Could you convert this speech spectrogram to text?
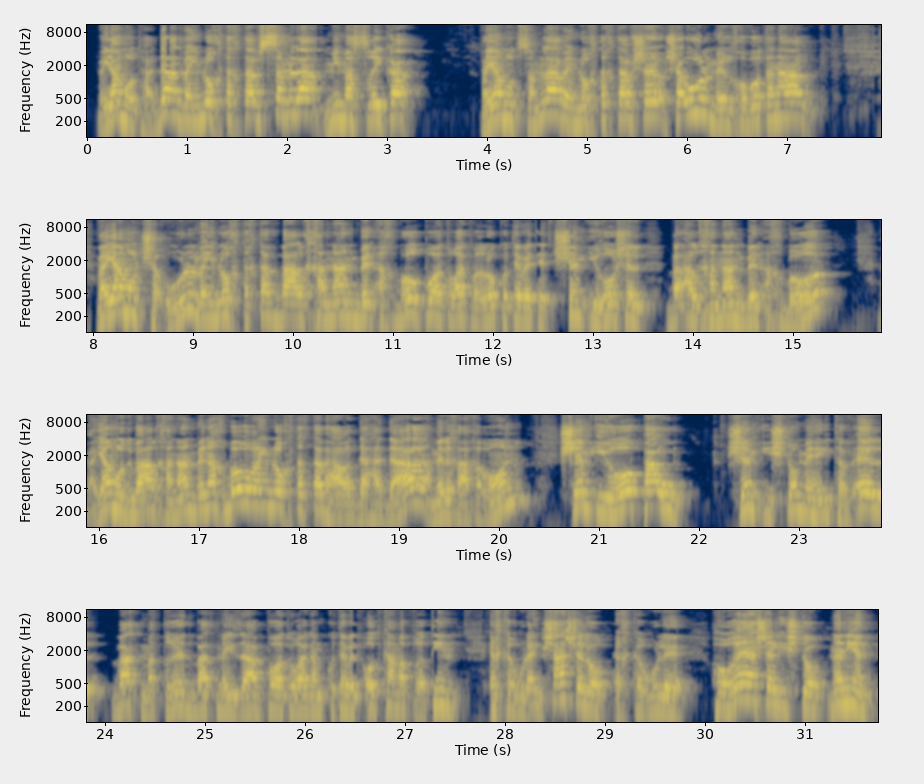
וימות הדד, וימלוך תחתיו סמלה ממסריקה. וימות סמלה, וימלוך תחתיו שאול מרחובות הנהר. וימות שאול, וימלוך תחתיו בעל חנן בן אחבור, פה התורה כבר לא כותבת את שם עירו של בעל חנן בן אחבור. וימות בעל חנן בן אחבור, וימלוך תחתיו הרדהדר, המלך האחרון, שם עירו פאו. שם אשתו מהי תבעל, בת מטרד, בת מי זהב, פה התורה גם כותבת עוד כמה פרטים, איך קראו לאישה שלו, איך קראו להוריה של אשתו, מעניין.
